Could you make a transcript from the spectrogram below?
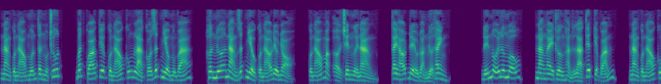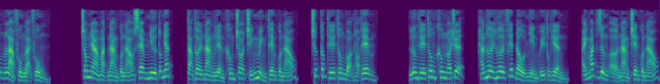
nàng quần áo muốn tân một chút, bất quá kia quần áo cũng là có rất nhiều mụn vá, hơn nữa nàng rất nhiều quần áo đều nhỏ, quần áo mặc ở trên người nàng, tay áo đều đoạn nửa thanh. Đến nỗi lương mẫu, nàng ngày thường hẳn là tiết kiệm quán, nàng quần áo cũng là phùng lại phùng. Trong nhà mặt nàng quần áo xem như tốt nhất, tạm thời nàng liền không cho chính mình thêm quần áo, trước cấp thế thông bọn họ thêm. Lương Thế Thông không nói chuyện, hắn hơi hơi phiết đầu nhìn Quý Thục Hiền, ánh mắt dừng ở nàng trên quần áo,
